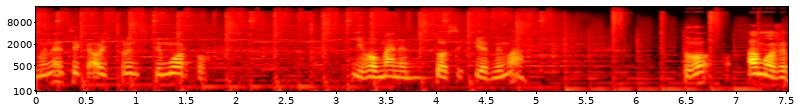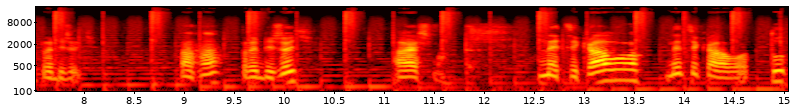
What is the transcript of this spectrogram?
Мене цікавить, в принципі, Морту. Його в мене до сих пір нема. Того, а може прибіжить. Ага, прибіжить. Аешма. Не цікаво, не цікаво. Тут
